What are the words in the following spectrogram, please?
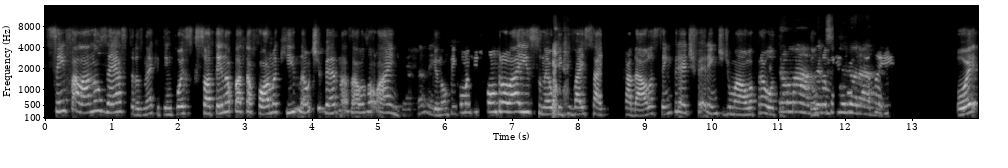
sem falar nos extras, né? Que tem coisas que só tem na plataforma que não tiver nas aulas online. Exatamente. Porque não tem como a gente controlar isso, né? O que, que vai sair cada aula sempre é diferente de uma aula para outra. É uma então, versão melhorada. Aí... Oi?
